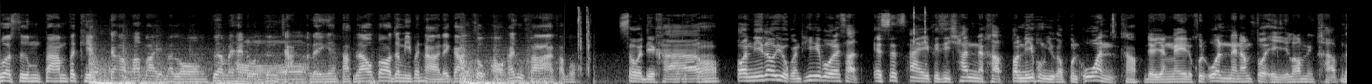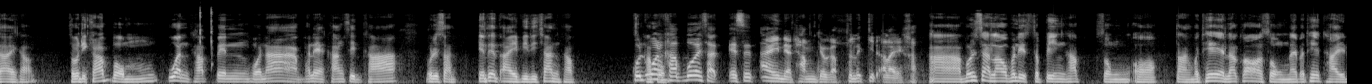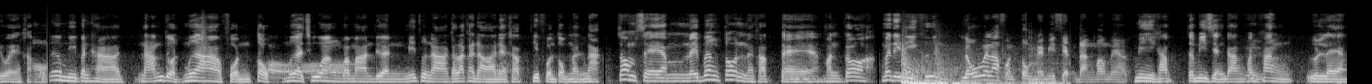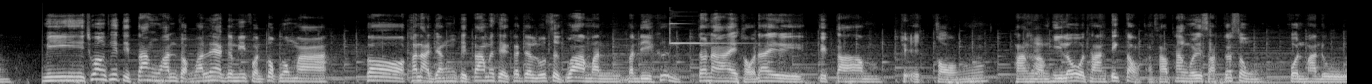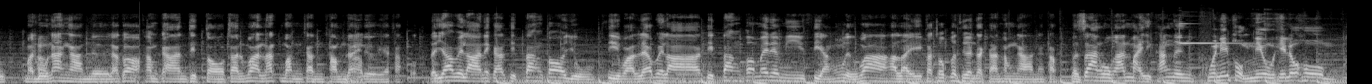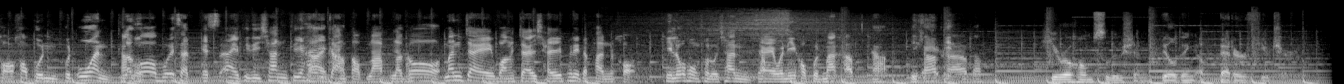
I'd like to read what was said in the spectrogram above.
รั่วซึมตามตะเข็บจะเอาผ้าใบมารองเพื่อไม่ให้โดนเครื่องจักรอะไรเงี้ยครับแล้วก็จะมีปัญหาในการส่งออกให้ลูกค้าครับผม สวัสดีครับ ครับตอนนี้เราอยู่กันที่บริษัท SSI Precision นะครับ ตอนนี้ผมอยู่กับคุณอ้วน ครับ เดี๋ยวยังไงเดี๋ยวคุณอ้วนแนะนำตัวเองอีกรอบหนึงครับ ได้ครับ สวัสดีครับผมอ้วนครับเป็นหัวหน้าแผนกคลังสินค้า บริษัท SSI Precision ครับ คุณอ้วนครับผมครับบริษัท SSI เนี่ยทำเกี่ยวกับธุรกิจอะไรครับ อ่าบริษัทเราผลิตสปริงครับ ส่งออกต่างประเทศแล้วก็ส่งในประเทศไทยด้วยครับอ๋อเริ่มมีปัญหาน้ำหยดเมื่อฝนตกอ๋อ เมื่อช่วงประมาณเดือนมิถุนากรกฎาเนี่ยครับที่ฝนตกหนักๆซ่อมแซมในเบื้องต้นนะครับ แต่มันก็ไม่ได้ดีขึ้น แล้วเวลาฝนตกเนี่ยมีเสียงดังบ้างไหมครับ มีครับ จะมีเสียงดังค่อนข้างรุนแรง มีช่วงที่ติดตั้งวันสองวันแรกจะมีฝนตกลงมา ก็ขนาดยังติดตั้งไม่เสร็จก็จะรู้สึกว่ามันมันดีขึ้น เจ้านายเขาได้ติดตามเพจของทางครับ ฮีโร่ทาง t ิ k t o k ครับทางบริษัทก็ส่ง คนมาดูมาดูครับหน้างานเลย แล้วก็ทำการติดต่อกันว่านัดวันกันทำได้ครับเลยอะครับระยะเวลาในการติดตั้งก็อยู่ 4 วัน แล้วเวลาติดตั้งก็ไม่ได้มีเสียงหรือว่าอะไรกระทบกระเทือนจากการทำงานนะครับเหมือนสร้างโรงงานใหม่อีกครั้งหนึ่งวันนี้ผมนิว Hero Home ขอขอบคุณคุณอ้วนครับแล้วก็บริษัท SSI Precision ที่ให้ใช่ครับการตอบรับ แล้วก็มั่นใจวางใจใช้ผลิตภัณฑ์ของ Hero Home Solution ในวันนี้ขอบคุณมากครับ ครับดีครับครับครับ Hero Home Solution, building a better future.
